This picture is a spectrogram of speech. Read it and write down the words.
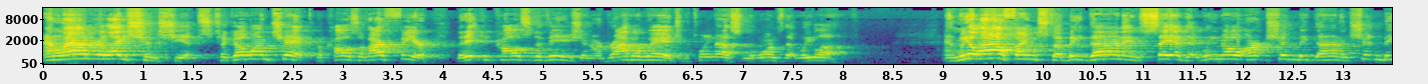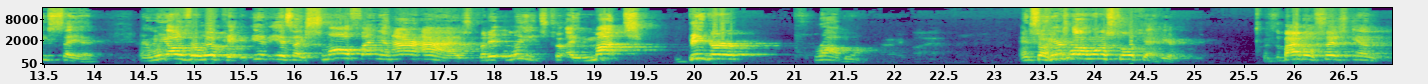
and allowing relationships to go unchecked because of our fear that it could cause division or drive a wedge between us and the ones that we love. And we allow things to be done and said that we know aren't shouldn't be done and shouldn't be said. and we overlook it. It is a small thing in our eyes, but it leads to a much bigger problem. And so here's what I want us to look at here. The Bible says in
